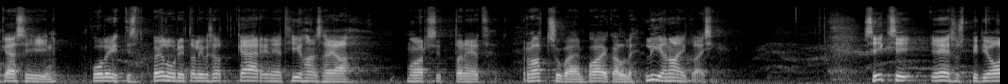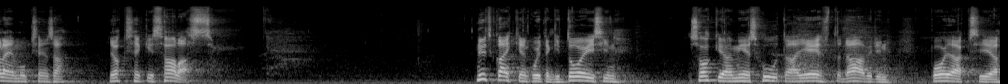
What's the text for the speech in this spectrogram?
käsiin. Poliittiset pelurit olivat käärineet hihansa ja marssittaneet ratsuväen paikalle liian aikaisin. Siksi Jeesus piti olemuksensa jokseenkin salassa. Nyt kaikki on kuitenkin toisin. Sokea mies huutaa Jeesusta Daavidin pojaksi ja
